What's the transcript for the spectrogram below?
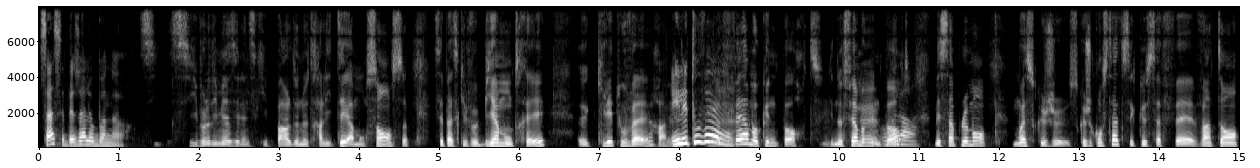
Ça, c'est déjà le bonheur. Si, si Volodymyr Zelensky parle de neutralité, à mon sens, c'est parce qu'il veut bien montrer euh, qu'il est ouvert. Il est ouvert. Il ne ferme aucune porte. Il ne ferme aucune porte. Voilà. Mais simplement, moi, ce que je, ce que je constate, c'est que ça fait 20 ans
